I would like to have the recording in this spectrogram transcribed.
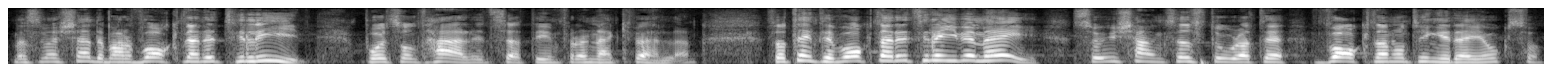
men som jag kände bara vaknade till liv på ett sånt härligt sätt inför den här kvällen. Så jag tänkte, vaknar det till liv i mig så är chansen stor att det vaknar någonting i dig också.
